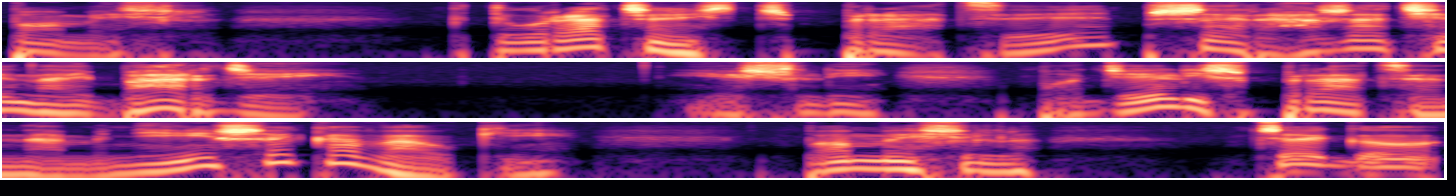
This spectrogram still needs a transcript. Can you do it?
Pomyśl, która część pracy przeraża Cię najbardziej. Jeśli podzielisz pracę na mniejsze kawałki, pomyśl, czego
